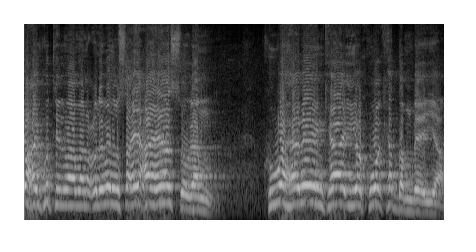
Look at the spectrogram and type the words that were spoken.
waxay ku tilmaamaan culimmadu saxiixa ee sugan kuwa habeenkaa iyo kuwa ka dambeeya.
